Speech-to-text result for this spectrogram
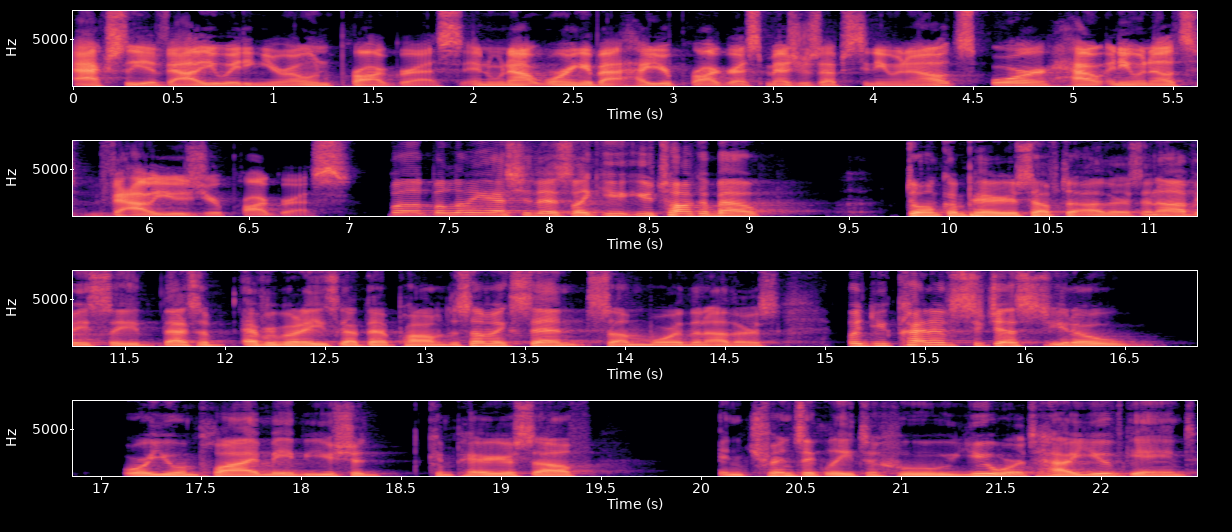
actually evaluating your own progress. And we're not worrying about how your progress measures up to anyone else or how anyone else values your progress. But but let me ask you this: like you, you talk about don't compare yourself to others, and obviously that's a everybody's got that problem to some extent, some more than others. But you kind of suggest, you know, or you imply maybe you should compare yourself intrinsically to who you were, to how you've gained.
